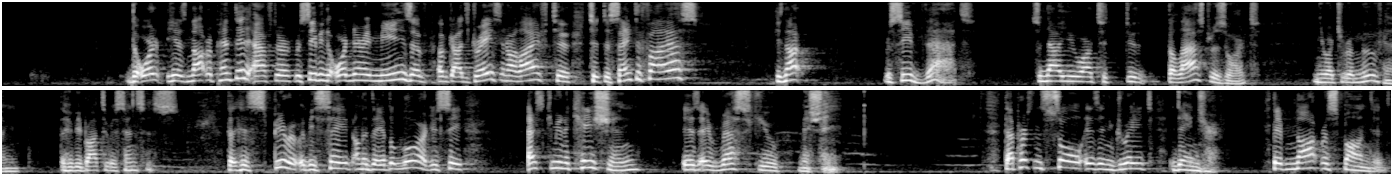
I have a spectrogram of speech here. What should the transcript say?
The or, he has not repented after receiving the ordinary means of, of God's grace in our life to, to, to sanctify us. He's not received that. So now you are to do the last resort, and you are to remove him, that he be brought to his senses, that his spirit would be saved on the day of the Lord. You see, excommunication is a rescue mission. That person's soul is in great danger. They've not responded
